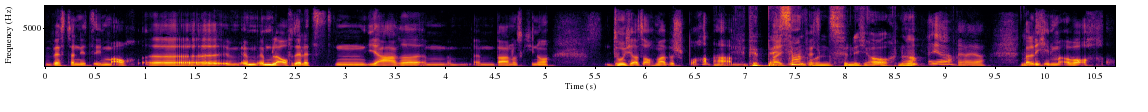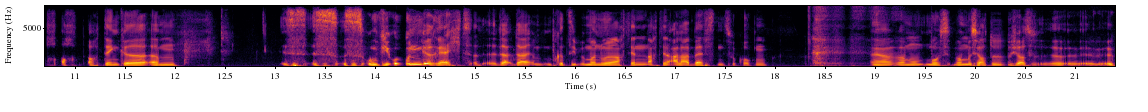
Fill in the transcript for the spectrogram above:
Western jetzt eben auch äh, im, im Laufe der letzten Jahre im, im Bahnhofskino durchaus auch mal besprochen haben. Wir bessern uns, finde ich auch, ne? Ja, ja, ja. Weil ich eben aber auch, auch, auch denke, ähm, ist es, ist, es, ist es irgendwie ungerecht, da, da im Prinzip immer nur nach den, nach den Allerbesten zu gucken. Ja, man muss, man muss ja auch durchaus äh, äh,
